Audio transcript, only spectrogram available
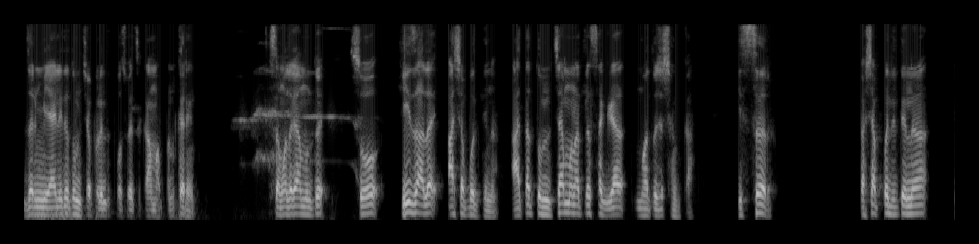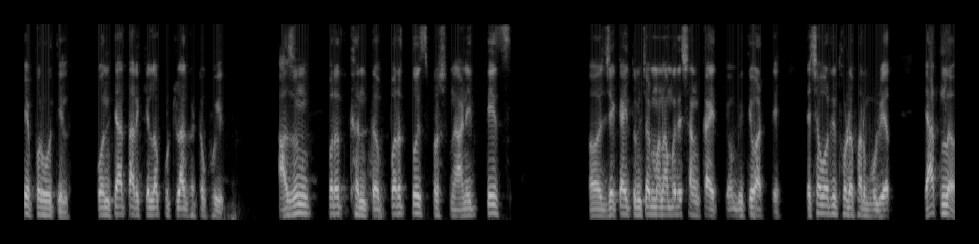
जर मिळाली तर तुमच्यापर्यंत पोहोचवायचं काम आपण करेन. समजा काय म्हणतोय? सो ही झालं अशा पद्धतीनं. आता तुमच्या मनातल्या सगळ्या महत्त्वाच्या शंका की सर कशा पद्धतीनं पेपर होतील? कोणत्या तारखेला कुठला घटक होईल? अजून परत खंत परत तोच प्रश्न आणि तेच जे काही तुमच्या मनामध्ये शंका आहेत किंवा भीती वाटते त्याच्यावरती थोडंफार बोलूयात. यातलं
